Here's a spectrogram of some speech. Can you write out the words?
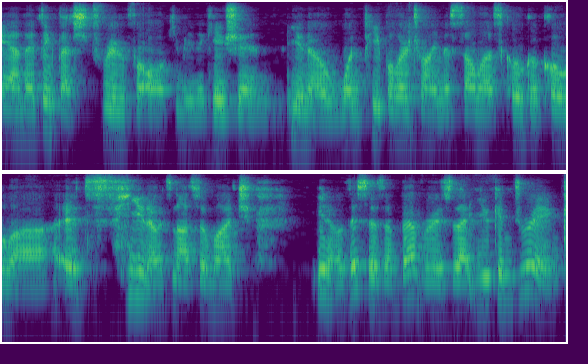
and I think that's true for all communication. You know, when people are trying to sell us Coca Cola, it's, you know, it's not so much, you know, this is a beverage that you can drink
